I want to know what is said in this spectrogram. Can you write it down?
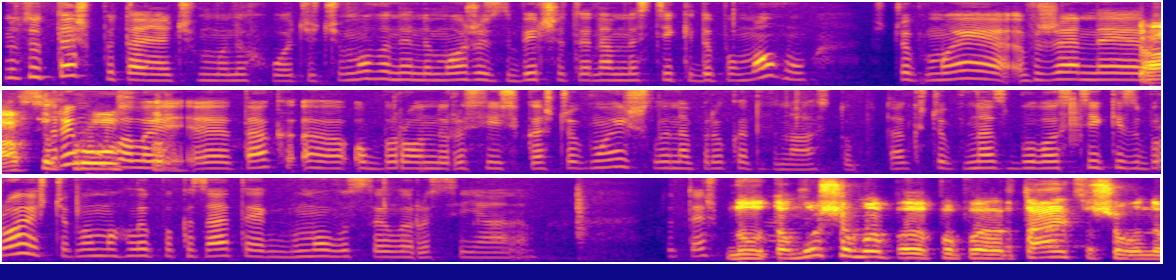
Ну тут теж питання, чому не хочуть, чому вони не можуть збільшити нам настільки допомогу, щоб ми вже не Та, стримували е, так е, оборону російську, щоб ми йшли, наприклад, в наступ, так щоб в нас було стільки зброї, щоб ми могли показати якби мову сили росіянам. Тут теж Ну тому що ми повертається, що вони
